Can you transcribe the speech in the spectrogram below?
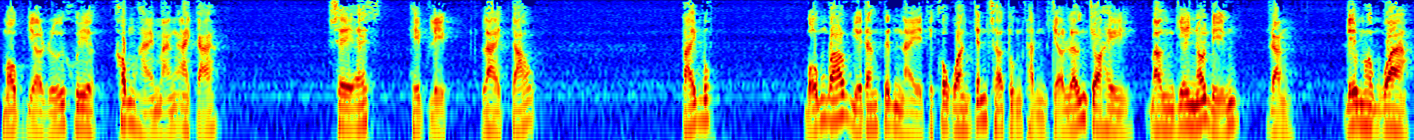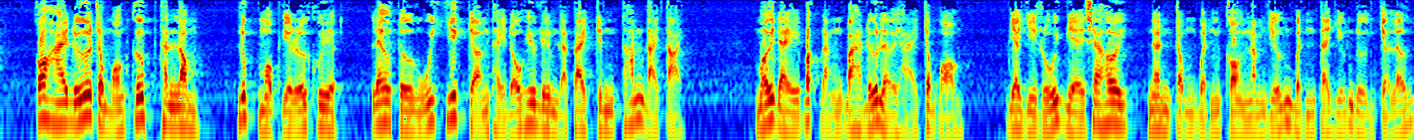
Một giờ rưỡi khuya, không hại mạng ai cả. Cs hiệp liệt, lai cáo. Tái bút. Bổn báo vừa đăng tin này thì có quan chánh sở tuần thành chợ lớn cho hay bằng dây nói điển rằng, đêm hôm qua, có hai đứa trong bọn cướp thanh long, lúc một giờ rưỡi khuya, leo tường quyết giết trộm thầy đỗ hiếu liêm là tay trinh thám đại tài. Mới đây bắt đặng ba đứa lợi hại trong bọn và vì rủi về xe hơi nên trọng bệnh còn nằm dưỡng bệnh tại dưỡng đường chợ lớn.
